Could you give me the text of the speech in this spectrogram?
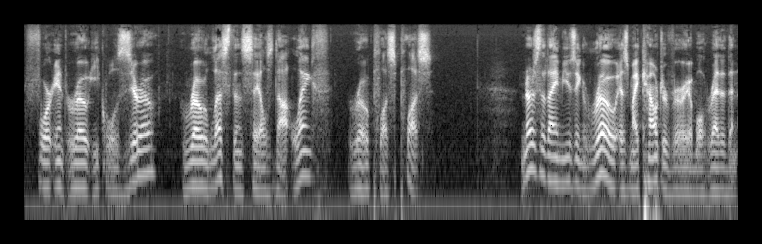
For int row equals 0, row less than sales dot length, row plus plus. Notice that I am using row as my counter variable rather than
